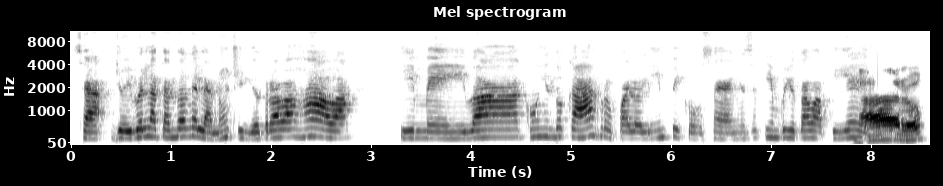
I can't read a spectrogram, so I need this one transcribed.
O sea, yo iba en la tanda de la noche y yo trabajaba y me iba cogiendo carro para el Olímpico. O sea, en ese tiempo yo estaba a pie. claro,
